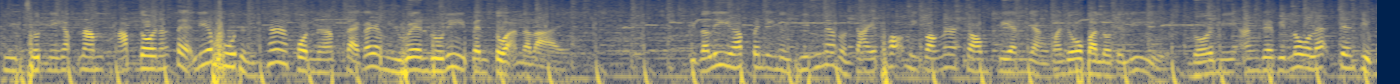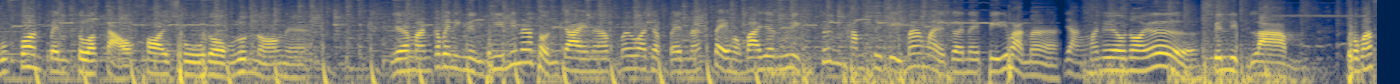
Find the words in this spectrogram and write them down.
ทีมชุดนี้ครับนำทัพโดยนักเตะเลี้ยพูถึง 5 คนนะครับ แต่ก็ยังมีเวนรูนี่เป็นตัวอันตราย อิตาลีครับเป็นอีกหนึ่งทีมที่น่าสนใจ เพราะมีกองหน้าจอมเกรียนอย่างมาโดบาโลเตลลี่ โดยมีอังเดรปิโลและเจนจิบุฟฟอนเป็นตัวเก่าคอยชูโรงรุ่นน้องนะฮะเยอรมันก็เป็นอีกหนึ่งทีมที่น่าสนใจนะครับ ไม่ว่าจะเป็นนักเตะของบาเยิร์นมิวนิกซึ่งทำสถิติมากมายเหลือเกินในปีที่ผ่านมา อย่างมานูเอลนอยเออร์ฟิลิปลามโทมัส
